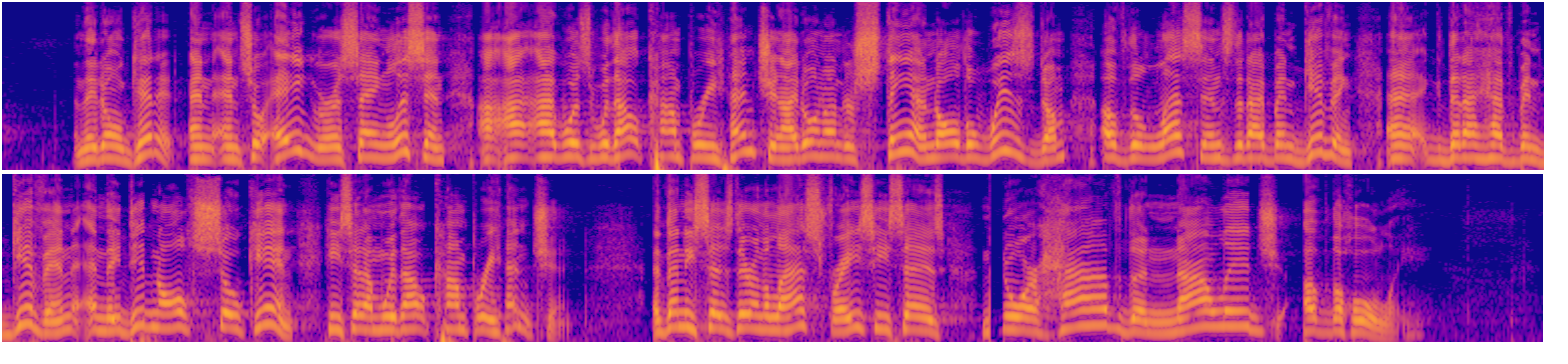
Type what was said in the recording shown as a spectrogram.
And they don't get it. And, and so Agur is saying, listen, I, I was without comprehension. I don't understand all the wisdom of the lessons that I've been giving, uh, that I have been given, and they didn't all soak in. He said, I'm without comprehension. And then he says there in the last phrase, he says, nor have the knowledge of the holy.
